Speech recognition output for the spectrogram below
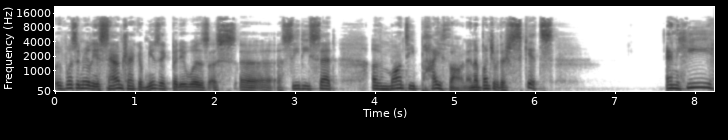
it wasn't really a soundtrack of music, but it was a, a, a, CD set of Monty Python and a bunch of their skits. And he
